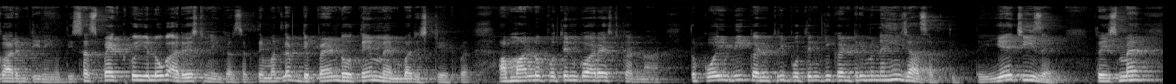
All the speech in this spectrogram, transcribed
गारंटी नहीं होती। सस्पेक्ट को ये लोग अरेस्ट नहीं कर सकते। मतलब डिपेंड होते हैं मेंबर स्टेट पर। अब मान लो पुतिन को अरेस्ट करना है तो कोई भी कंट्री पुतिन की कंट्री में नहीं जा सकती। तो ये चीज़ है। तो इसमें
